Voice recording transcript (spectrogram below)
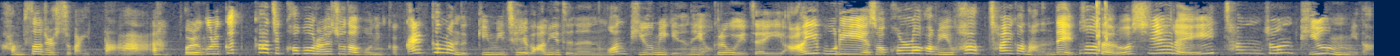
감싸줄 수가 있다. 얼굴 끝까지 커버를 해주다 보니까 깔끔한 느낌이 제일 많이 드는 건 비움이기는 해요. 그리고 이제 이 아이보리에서 컬러감이 확 차이가 나는데 순서대로 CLA 참존 비움입니다.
